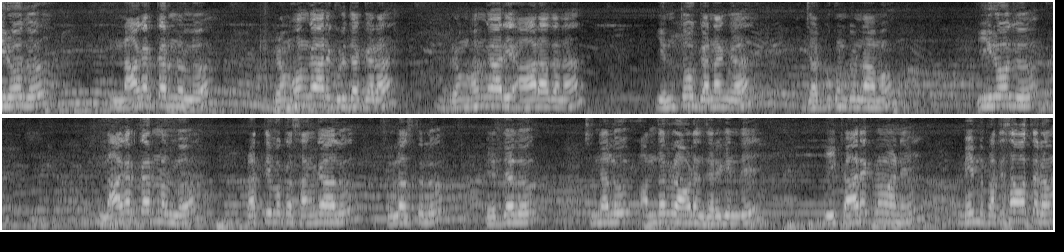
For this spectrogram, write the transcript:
ఈరోజు నాగర్ కర్నూలులో బ్రహ్మంగారి గుడి దగ్గర బ్రహ్మంగారి ఆరాధన ఎంతో ఘనంగా జరుపుకుంటున్నాము. ఈరోజు నాగర్ కర్నూలులో ప్రతి ఒక్క సంఘాలు కులస్తులు పెద్దలు చిన్నలు అందరూ రావడం జరిగింది. ఈ కార్యక్రమాన్ని మేము ప్రతి సంవత్సరం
